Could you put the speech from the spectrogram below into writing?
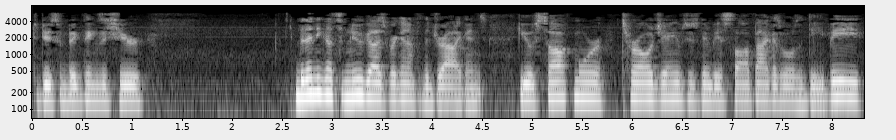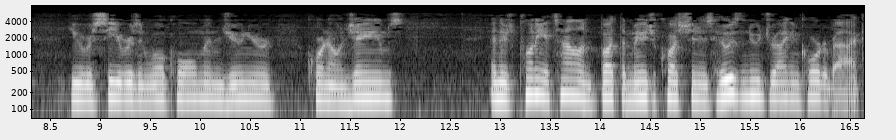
to do some big things this year. But then you got some new guys breaking out for the Dragons. You have sophomore Terrell James, who's going to be a slot back as well as a DB. You receivers in Will Coleman, Jr., Cornell and James. And there's plenty of talent, but the major question is who's the new Dragon quarterback?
